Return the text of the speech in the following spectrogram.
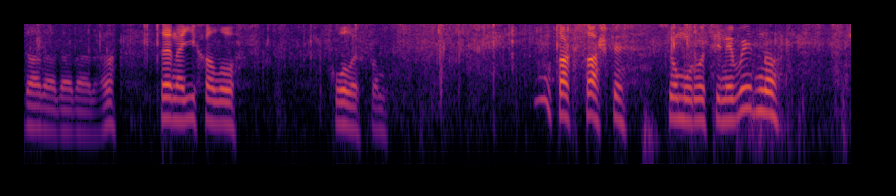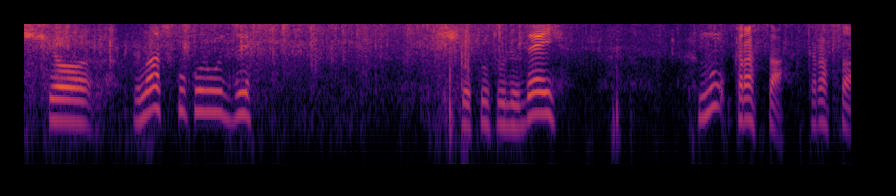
да, да, да, да, да. Це наїхало колесом. Ну так, Сашки в цьому році не видно, що у нас в кукурудзі, що тут у людей. Ну, краса, краса.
